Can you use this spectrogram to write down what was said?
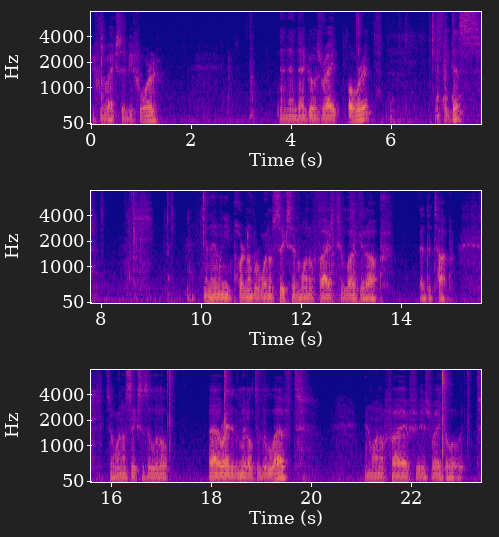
if we waxed it before. And then that goes right over it, just like this. And then we need part number 106 and 105 to lock it up at the top. So 106 is a little uh, right in the middle to the left and 105 is right below it.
